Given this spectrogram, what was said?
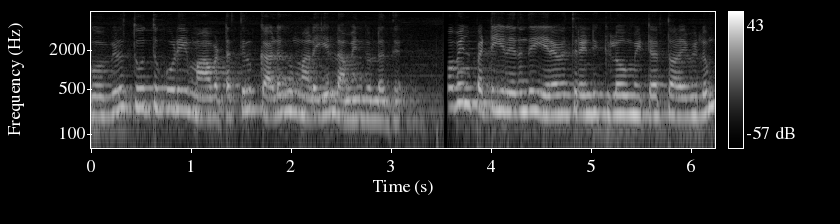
கோவில் தூத்துக்குடி மாவட்டத்தில் கழுகுமலையில் அமைந்துள்ளது. கோவில்பட்டியிலிருந்து இருபத்தி ரெண்டு கிலோமீட்டர் தொலைவிலும்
